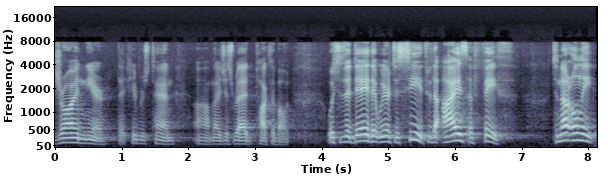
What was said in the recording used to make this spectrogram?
drawing near, that Hebrews 10 um, that I just read talked about, which is a day that we are to see through the eyes of faith, to not only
